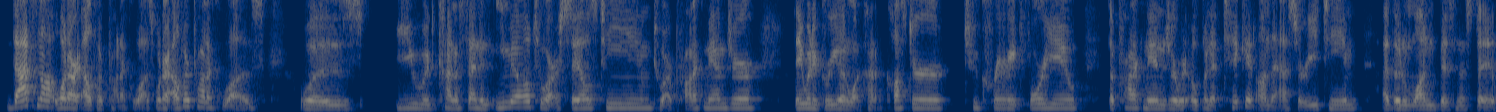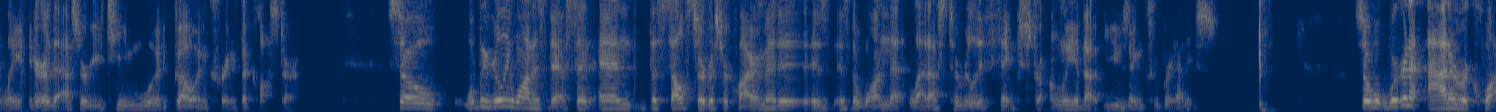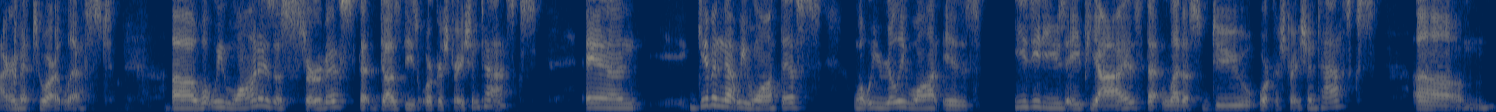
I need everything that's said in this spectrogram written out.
that's not what our alpha product was. What our alpha product was, was you would kind of send an email to our sales team, to our product manager. They would agree on what kind of cluster to create for you. The product manager would open a ticket on the SRE team, and then one business day later, the SRE team would go and create the cluster. So what we really want is this, and, and the self-service requirement is, is the one that led us to really think strongly about using Kubernetes. So we're gonna add a requirement to our list. Uh, what we want is a service that does these orchestration tasks. And given that we want this, what we really want is easy to use APIs that let us do orchestration tasks. Um,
